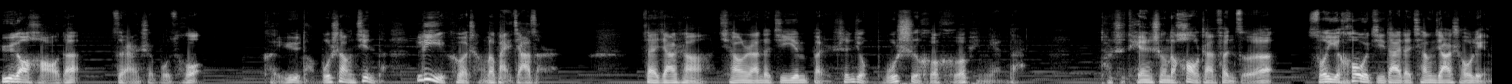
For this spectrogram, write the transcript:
遇到好的自然是不错，可遇到不上进的，立刻成了败家子儿。再加上羌然的基因本身就不适合和平年代，他是天生的好战分子，所以后几代的羌家首领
